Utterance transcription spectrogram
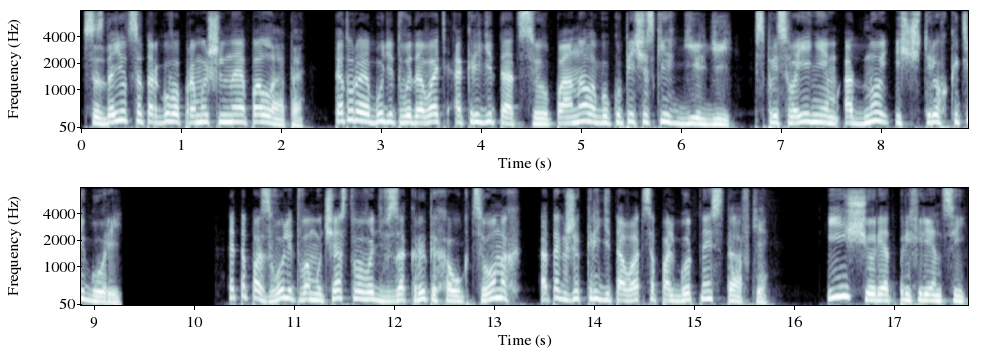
создается торгово-промышленная палата, которая будет выдавать аккредитацию по аналогу купеческих гильдий с присвоением одной из четырех категорий. Это позволит вам участвовать в закрытых аукционах, а также кредитоваться по льготной ставке. И еще ряд преференций,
